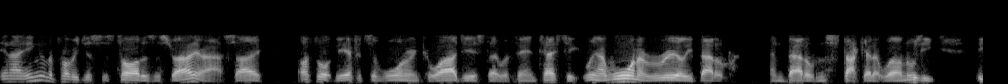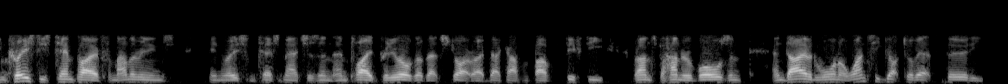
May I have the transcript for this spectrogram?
you know, England are probably just as tired as Australia are. So I thought the efforts of Warner and Khawaja yesterday were fantastic. You know, Warner really battled and battled and stuck at it well. And Uzi increased his tempo from other innings in recent Test matches and, and played pretty well. Got that strike rate back up above 50 runs per 100 balls. And, and David Warner, once he got to about 30,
